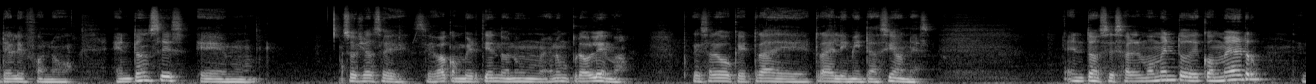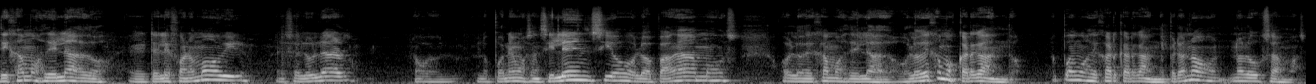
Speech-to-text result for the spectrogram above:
teléfono. Entonces, em, eso ya se, se va convirtiendo en un, en un problema, porque es algo que trae, trae limitaciones. Entonces al momento de comer dejamos de lado el teléfono móvil, el celular, o lo ponemos en silencio, o lo apagamos, o lo dejamos de lado, o lo dejamos cargando. Lo podemos dejar cargando, pero no, no lo usamos.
